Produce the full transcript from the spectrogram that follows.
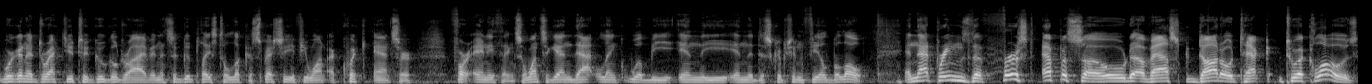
we're going to direct you to Google Drive, and it's a good place to look, especially if you want a quick answer for anything. So once again, that link will be in the in the description field below. And that brings the first episode of Ask Dotto Tech to a close.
